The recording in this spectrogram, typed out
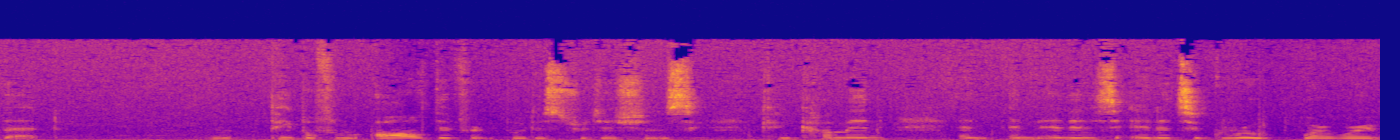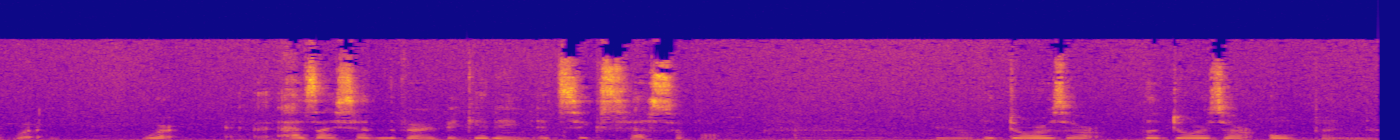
that people from all different Buddhist traditions can come in, and, and, and, it's, and it's a group where, where, where, as I said in the very beginning, it's accessible. You know, the doors are the doors are open,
